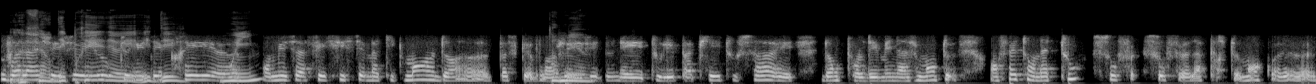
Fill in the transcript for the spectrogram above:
voilà, faire des prêts, obtenu euh, des prêts. euh, Oui. On me les a fait systématiquement dans- parce que bon, j'ai donné tous les papiers, tout ça, et donc pour le déménagement, en fait, on a tout sauf sauf l'appartement, quoi, euh,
